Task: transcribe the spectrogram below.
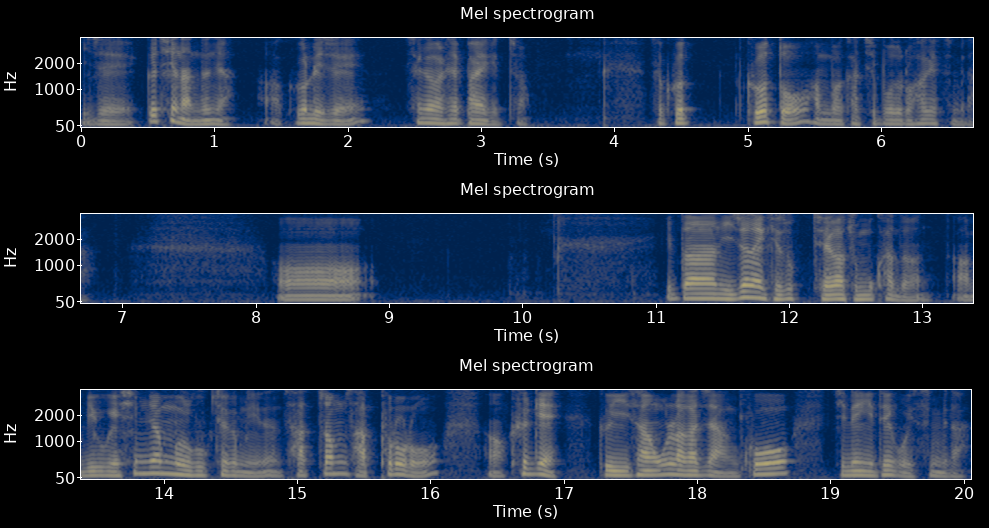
이제 끝이 났느냐? 아, 그걸 이제 생각을 해 봐야겠죠. 그래서 그것, 그것도 한번 같이 보도록 하겠습니다. 어, 일단 이전에 계속 제가 주목하던 어, 미국의 10년물 국채금리는 4.4%로 어, 크게 그 이상 올라가지 않고 진행이 되고 있습니다.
